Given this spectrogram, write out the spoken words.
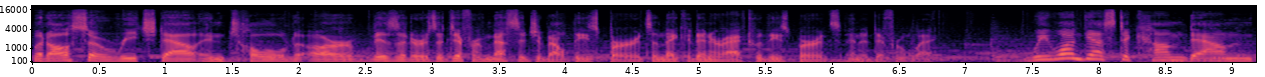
but also reached out and told our visitors a different message about these birds and they could interact with these birds in a different way. We want guests to come down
